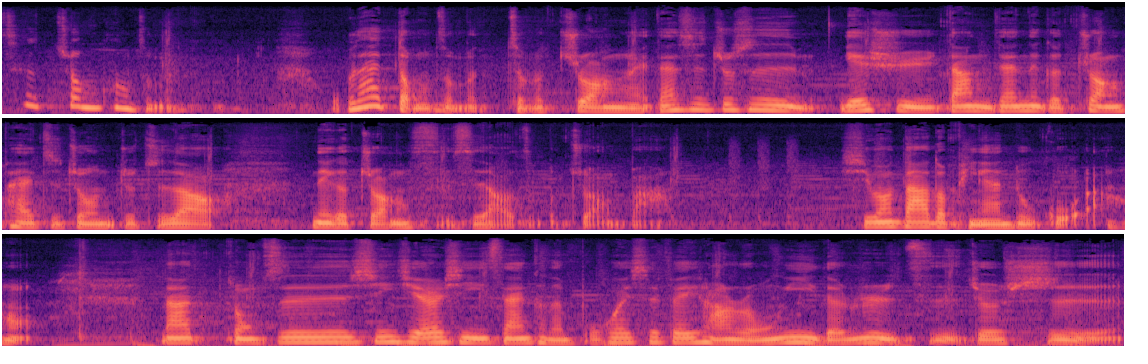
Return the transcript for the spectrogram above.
这个状况怎么？我不太懂怎么怎么装哎，但是就是也许当你在那个状态之中，你就知道那个装死是要怎么装吧。希望大家都平安度过了哈。那总之，星期二、星期三可能不会是非常容易的日子，就是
